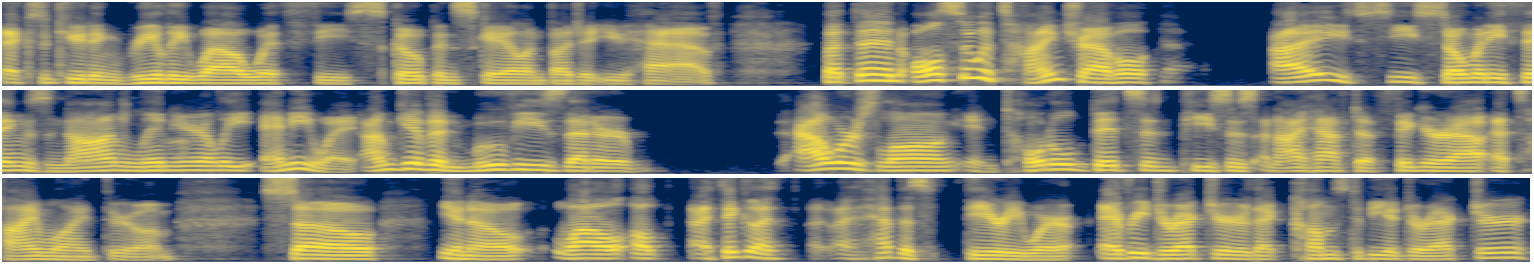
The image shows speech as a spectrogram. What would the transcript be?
executing really well with the scope and scale and budget you have. But then also with time travel, I see so many things non-linearly anyway. I'm given movies that are hours long in total bits and pieces, and I have to figure out a timeline through them. So, you know, while I'll, I think I, I have this theory where every director that comes to be a director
